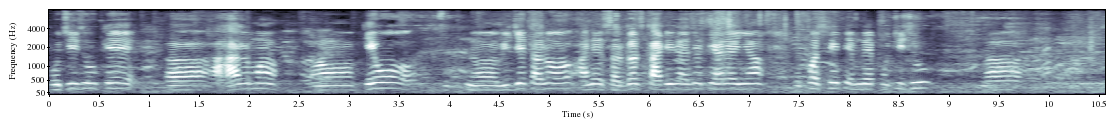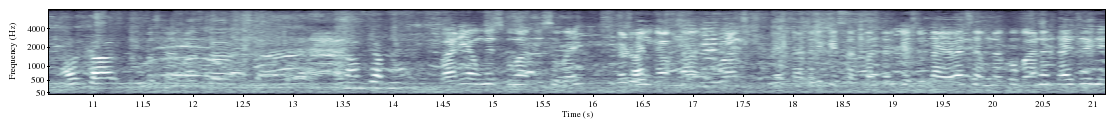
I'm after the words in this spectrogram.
પૂછીશું કે હાલમાં કેવો વિજેતાનો અને સરઘસ કાઢી રહ્યા છે ત્યારે અહીંયા ઉપસ્થિત એમને પૂછીશું. નમસ્કાર. નમસ્કાર. નામ છે આપનું? બારિયા ઉમેશ કુમાર જસુભાઈ ગઢવેલ ગામના યુવા નેતા તરીકે સરપંચ તરીકે ચૂંટાયા આવ્યા છે. અમને ખૂબ આનંદ થાય છે કે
